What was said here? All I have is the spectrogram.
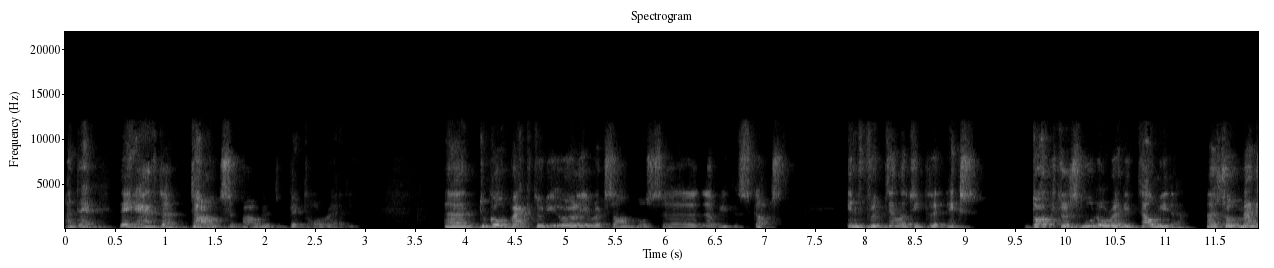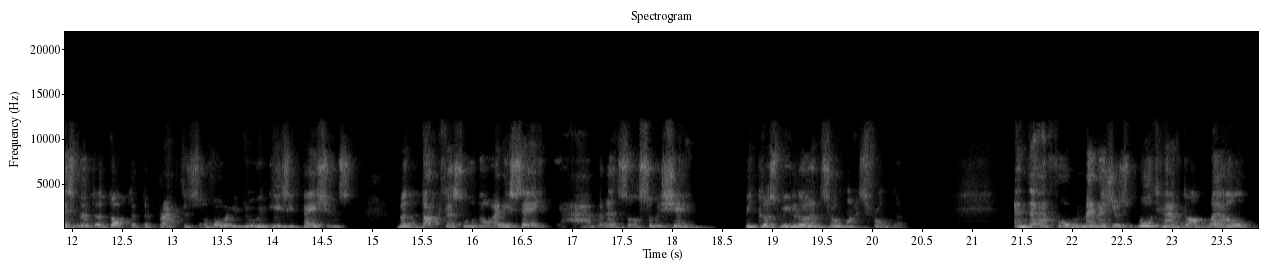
and they, they have their doubts about it a bit already. Uh, to go back to the earlier examples uh, that we discussed, in fertility clinics, doctors would already tell me that. Uh, so management adopted the practice of only doing easy patients, but doctors would already say, yeah, but that's also a shame because we learned so much from them. And therefore, managers would have done well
